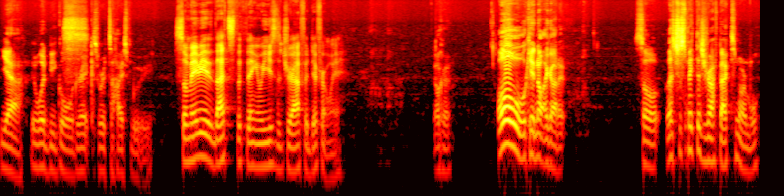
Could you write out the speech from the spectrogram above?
yeah, it would be gold, right? Because it's a heist movie. So maybe that's the thing. We use the giraffe a different way. Okay. Oh, okay. No, I got it. So let's just make the giraffe back to normal,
